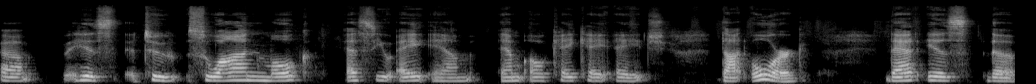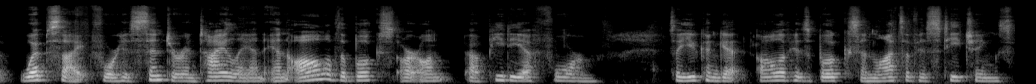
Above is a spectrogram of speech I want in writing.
um, his to Suan Mokkh S U A M M O K K H dot org. That is the website for his center in Thailand, and all of the books are on a PDF form. So you can get all of his books and lots of his teachings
